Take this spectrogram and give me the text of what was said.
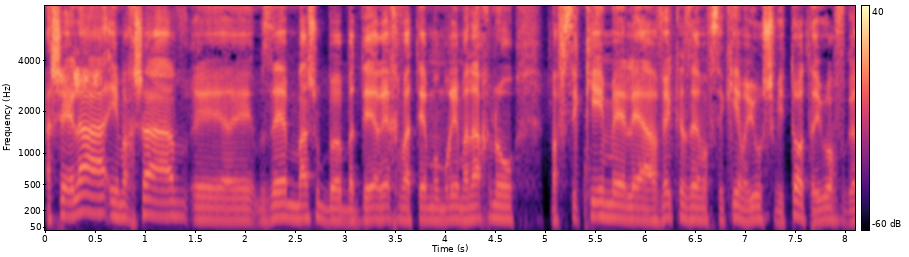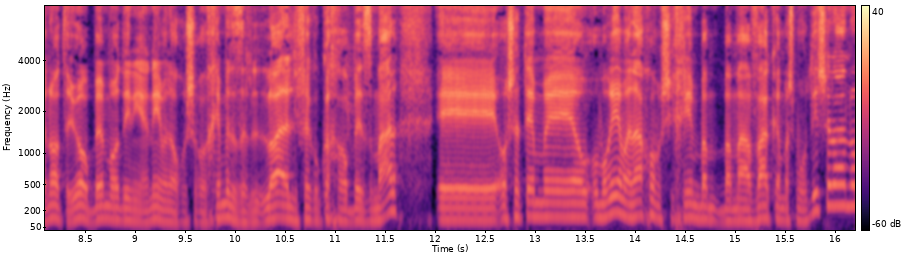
השאלה אם עכשיו אה, זה משהו בדרך ואתם אומרים אנחנו מפסיקים אה, להיאבק על זה, מפסיקים, היו שביתות, היו הפגנות, היו הרבה מאוד עניינים, אנחנו שוכחים את זה, זה לא היה לפני כל כך הרבה זמן, אה, או שאתם אה, אומרים אנחנו ממשיכים במ- במאבק המשמעותי שלנו,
